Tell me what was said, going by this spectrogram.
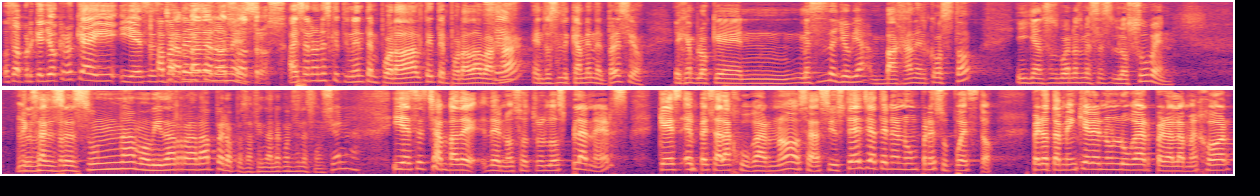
O sea, porque yo creo que ahí, y esa es Aparte chamba de salones, nosotros. hay salones que tienen temporada alta y temporada baja, Sí. entonces le cambian el precio. Ejemplo, que en meses de lluvia bajan el costo y ya en sus buenos meses lo suben. Entonces Exacto. es una movida rara, pero pues a final de cuentas les funciona. Y esa es chamba de, de nosotros los planners, que es empezar a jugar, ¿no? O sea, si ustedes ya tienen un presupuesto, pero también quieren un lugar, pero a lo mejor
